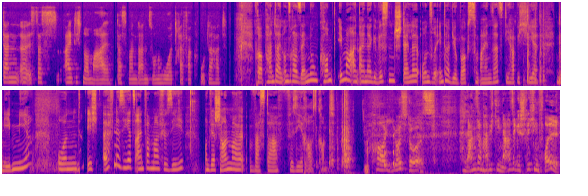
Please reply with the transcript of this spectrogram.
dann äh, ist das eigentlich normal, dass man dann so eine hohe Trefferquote hat. Frau Panther, in unserer Sendung kommt immer an einer gewissen Stelle unsere Interviewbox zum Einsatz. Die habe ich hier neben mir. Und ich öffne sie jetzt einfach mal für Sie und wir schauen mal, was da für Sie rauskommt. Oh, Justus. Langsam habe ich die Nase gestrichen voll.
